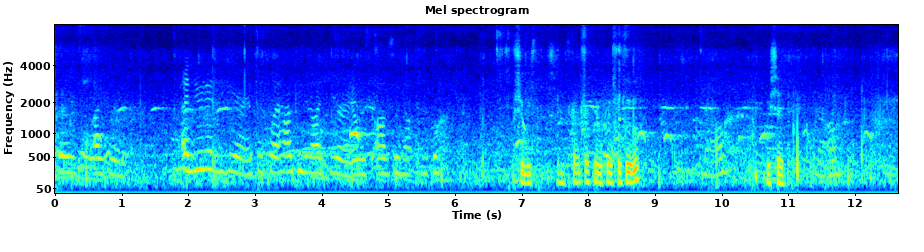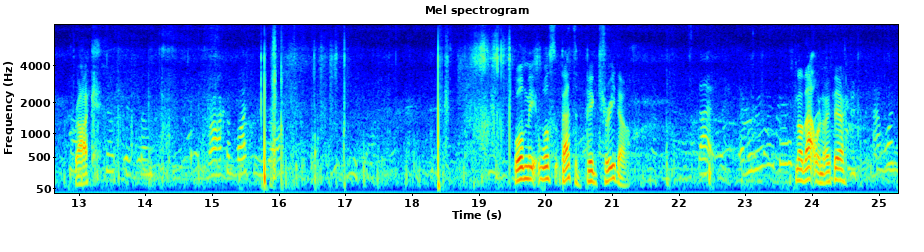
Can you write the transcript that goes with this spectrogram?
where I heard it. And you didn't hear it. It's just like, how could you not hear it? It was obviously not people. Should we, should we start the hoo hoo hoo hoo? No. We should. No. Rock. Don't get them. Rock, I'm watching you rock. We'll meet. We'll. That's a big tree though. That evergreen right there? No, that one right there. That one?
